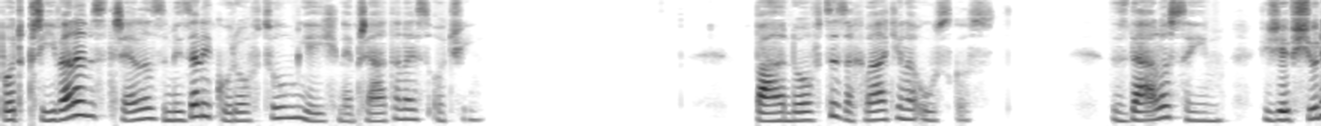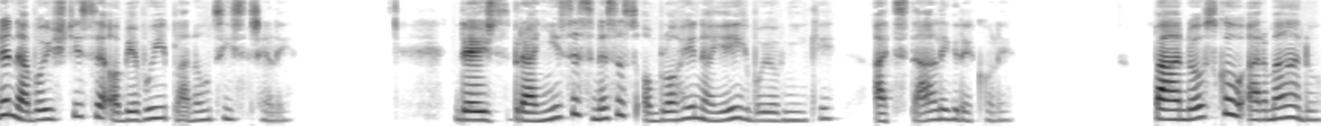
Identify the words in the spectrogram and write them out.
Pod přívalem střel zmizeli kurovcům jejich nepřátelé z očí. Pándovce zachvátila úzkost. Zdálo se jim, že všude na bojišti se objevují planoucí střely. Déšť zbraní se snesl z oblohy na jejich bojovníky, ať stáli kdekoliv. Pándovskou armádu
